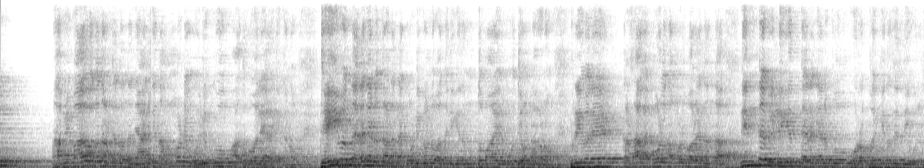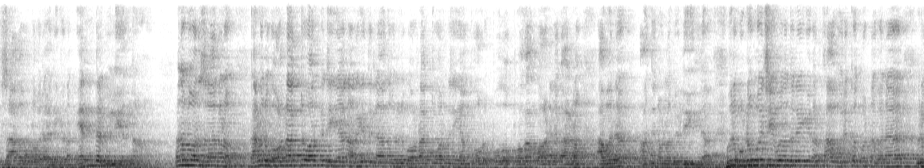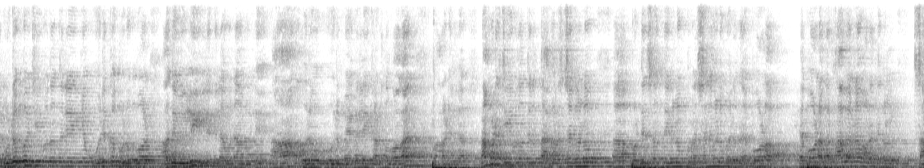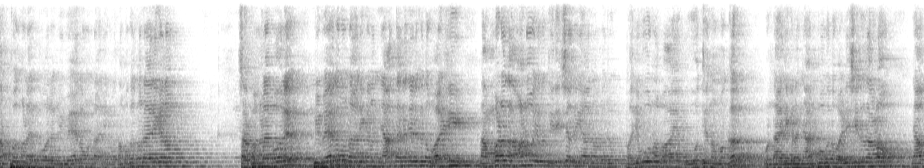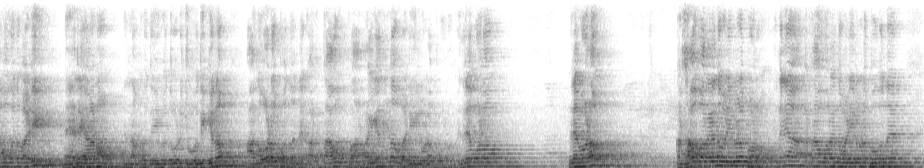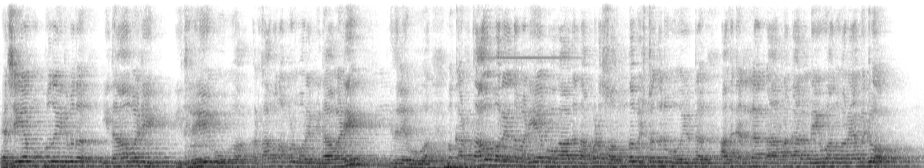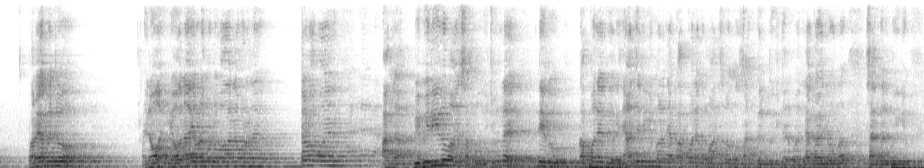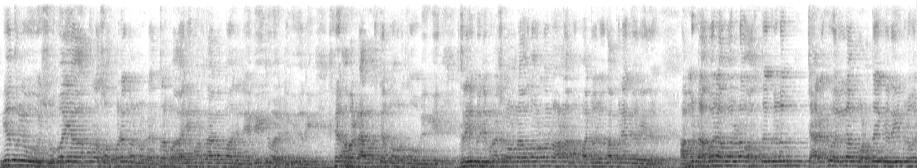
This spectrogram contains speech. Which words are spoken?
ആ വിവാഹമൊക്കെ നടത്തുന്നുണ്ട് ഞാൻ നമ്മുടെ ഒരുക്കവും അതുപോലെ ആയിരിക്കണം. ദൈവം തിരഞ്ഞെടുത്താണ് എന്നെ കൂട്ടിക്കൊണ്ട് വന്നിരിക്കുന്ന മുന്തമായ ഒരു ബോധ്യം ഉണ്ടാകണം. പ്രിയവരെ കഥാവ് എപ്പോഴും നമ്മൾ പറയുന്നത് എന്താ? നിന്റെ വിളിയും തിരഞ്ഞെടുപ്പും ഉറപ്പിക്കുന്നതിൽ നീ ഉത്സാഹമുള്ളവരായിരിക്കണം. എന്റെ വിളി എന്താണ്? അത് നമ്മൾ മനസ്സിലാക്കണം. കാരണം ഒരു കോൺട്രാക്ട് വർക്ക് ചെയ്യാൻ അറിയത്തില്ലാത്തവർ ഒരു കോൺട്രാക്ട് വർക്ക് ചെയ്യാൻ പോകാൻ പാടില്ല. കാരണം അവന് അതിനുള്ള വെളിയില്ല. ഒരു കുടുംബ ജീവിതത്തിലേക്ക് കർത്താവ് ഒരുക്കപ്പെട്ടവന് ഒരു കുടുംബ ജീവിതത്തിലേക്ക് ഒരുക്കപ്പെടുമ്പോൾ അത് വെളിയില്ലെങ്കിൽ അവൻ ആ വെളി ആ ഒരു ഒരു മേഖലയിൽ കടന്നു പോകാൻ പാടില്ല. നമ്മുടെ ജീവിതത്തിൽ തകർച്ചകളും പ്രതിസന്ധികളും പ്രശ്നങ്ങളും വരുന്നത് എപ്പോഴാണ് എപ്പോഴാണ് കർത്താവ് എന്നാ പറയുന്നത്? നിങ്ങൾ സർപ്പങ്ങളെ പോലെ വിവേകം ഉണ്ടായിരിക്കണം. നമുക്കെന്തുണ്ടായിരിക്കണം? സർപ്പങ്ങളെ പോലെ വിവേകമുണ്ടായിരിക്കണം. ഞാൻ തിരഞ്ഞെടുക്കുന്ന വഴി നമ്മുടേതാണോ എന്ന് തിരിച്ചറിയാനുള്ളൊരു പരിപൂർണമായ ബോധ്യം നമുക്ക് ഉണ്ടായിരിക്കണം. ഞാൻ പോകുന്ന വഴി ശരിതാണോ ഞാൻ പോകുന്ന വഴി നേരെയാണോ? എന്ന് നമ്മൾ ദൈവത്തോട് ചോദിക്കണം. അതോടൊപ്പം തന്നെ കർത്താവ് പറയുന്ന വഴിയിലൂടെ പോകണം ഇതിലെ പോകണം ഇതിലെ പോകണം കർത്താവ് പറയുന്ന വഴിയിലൂടെ പോകണം എങ്ങനെയാ കർത്താവ് പറയുന്ന വഴിയിലൂടെ പോകുന്നത്? യശയ മുപ്പത് ഇരുപത് ഇതാ വഴി ഇതിലേ പോവുക. കർത്താവ് നമ്മൾ പറയും ഇതാ വഴി ഇതിലേ പോവുക. അപ്പൊ കർത്താവ് പറയുന്ന വഴിയെ പോകാതെ നമ്മുടെ സ്വന്തം ഇഷ്ടത്തിന് പോയിട്ട് അതിനെല്ലാം കാരണക്കാരൻ ദൈവമാണെന്ന് പറയാൻ പറ്റുമോ പറയാൻ പറ്റുമോ യോനായി ഇവിടെ കൊണ്ടുപോകാനാ പറഞ്ഞത് അല്ല വിപരീതമായി സംഭവിച്ചു അല്ലേ? എന്ത് ചെയ്തു കപ്പലെ കയറി. ഞാൻ ശരിക്കും പറഞ്ഞാൽ കപ്പലൊക്കെ മനസ്സിലൊന്ന് സങ്കല്പിക്കും ചിലപ്പോൾ എല്ലാ കാര്യവും ഒന്ന് സങ്കല്പിക്കും. എത്രയോ ശുഭയാത്ര സ്വപ്നം കണ്ടുകൊണ്ട് എത്ര ഭാര്യ ഭർത്താക്കന്മാർ ലഗേജുമായിട്ട് കയറി. അവരുടെ അവസ്ഥ ഒന്ന് ഓർത്ത് നോക്കിയെങ്കിൽ ഇത്രയും വലിയ പ്രശ്നം ഉണ്ടാകുന്നവർക്കൊണ്ടാണ് മറ്റൊരു കപ്പലെ കയറിയത്. എന്നിട്ട് അവർ അവരുടെ വസ്തുക്കളും ചരക്കും എല്ലാം പുറത്തേക്ക് എറിയുമ്പോൾ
